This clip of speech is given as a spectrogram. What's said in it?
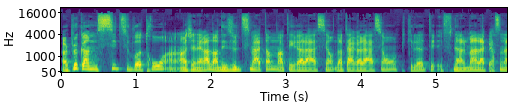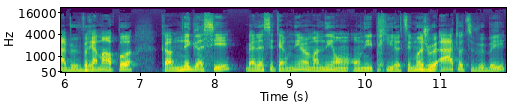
un peu comme si tu vas trop, en, général, dans des ultimatums dans, tes relations, dans ta relation, puis que là, finalement, la personne, elle veut vraiment pas comme négocier, ben là, c'est terminé. À un moment donné, on, est pris. Là. moi, je veux A, toi, tu veux B.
